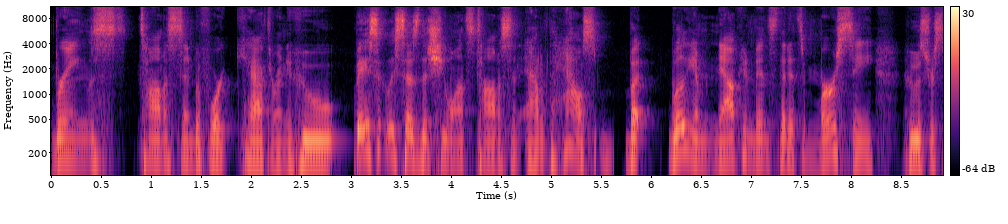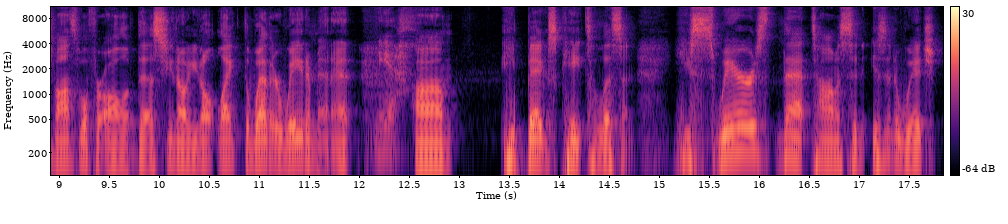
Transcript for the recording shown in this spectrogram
brings Thomasin before Catherine, who basically says that she wants Thomasin out of the house. But William, now convinced that it's Mercy who's responsible for all of this, you know, you don't like the weather, wait a minute. Yeah. Um, he begs Kate to listen. He swears that Thomasin isn't a witch,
